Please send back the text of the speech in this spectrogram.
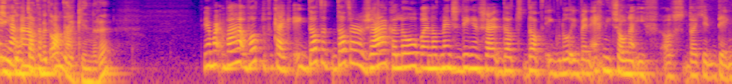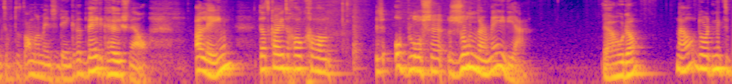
in contact met pakken. andere kinderen? Ja, maar waar, wat, kijk, ik, dat, het, dat er zaken lopen en dat mensen dingen zijn. Dat, dat, ik bedoel, ik ben echt niet zo naïef als dat je denkt of dat andere mensen denken. Dat weet ik heus wel. Alleen, dat kan je toch ook gewoon oplossen zonder media? Ja, hoe dan? Nou, door het niet te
